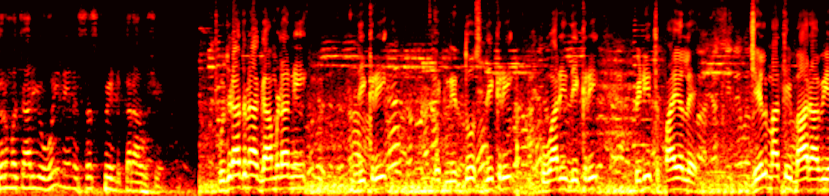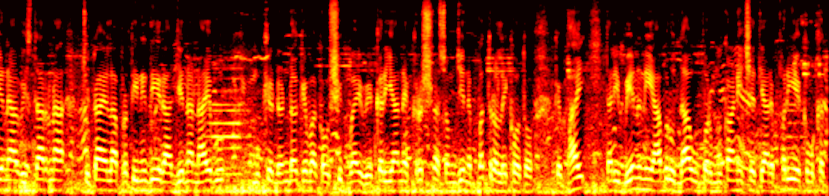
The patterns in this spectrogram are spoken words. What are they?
કર્મચારીઓ હોય ને એને સસ્પેન્ડ કરાવશે. ગુજરાતના ગામડાની દીકરી, એક નિર્દોષ દીકરી, કુંવારી દીકરી, પીડિત પાયલે જેલમાંથી બહાર આવી અને આ વિસ્તારના ચૂંટાયેલા પ્રતિનિધિ, રાજ્યના નાયબ મુખ્ય દંડક એવા કૌશિકભાઈ વેકરિયાને કૃષ્ણ સમજીને પત્ર લખ્યો હતો કે, ભાઈ, તારી બેનની આબરૂ દાવ ઉપર મુકાણી છે, ત્યારે ફરી એક વખત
